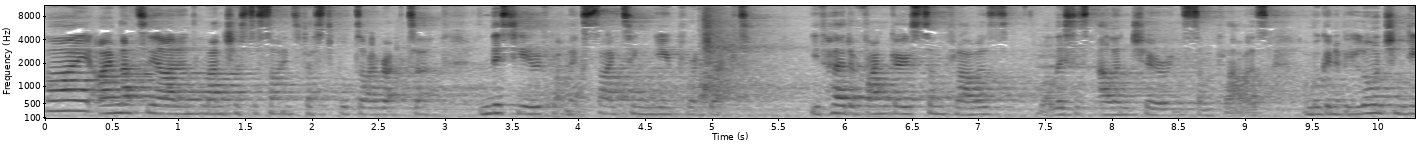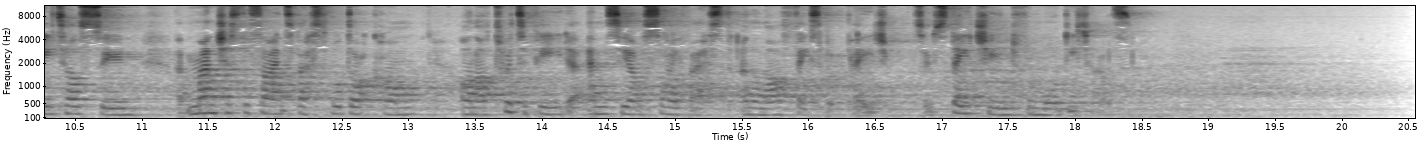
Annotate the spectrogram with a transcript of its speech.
Hi, I'm Natalie Ireland, Manchester Science Festival Director, and this year we've got an exciting new project. You've heard of Van Gogh's Sunflowers? Well, this is Alan Turing's Sunflowers, and we're going to be launching details soon at manchestersciencefestival.com, on our Twitter feed at MCR SciFest, and on our Facebook page. So stay tuned for more details.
